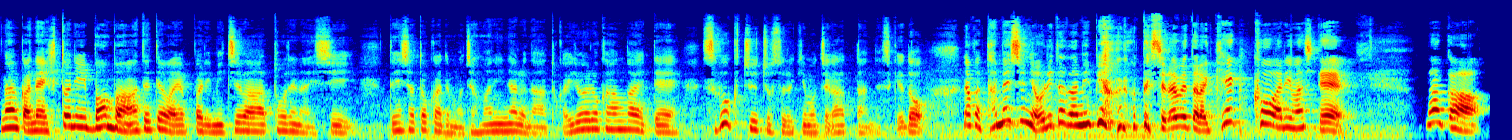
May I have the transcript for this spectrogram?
なんかね人にバンバン当ててはやっぱり道は通れないし、電車とかでも邪魔になるなとかいろいろ考えてすごく躊躇する気持ちがあったんですけどなんか試しに折りたたみピアノって調べたら結構ありましてなんか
